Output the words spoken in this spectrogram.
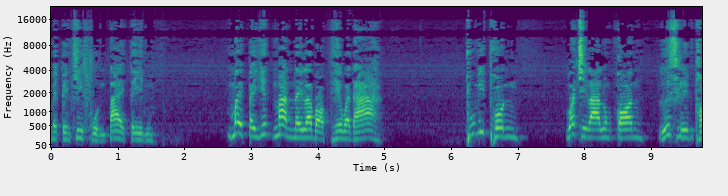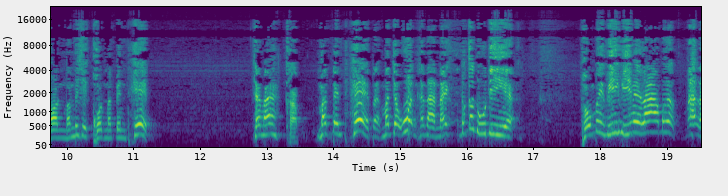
ไม่เป็นขี้ฝุ่นใต้ตีน ไม่ไปยึดมั่นในระบอบเทวดา ภูมิพลวชิราลงกรณ์หรือสิรินทรมันไม่ใช่คนมันเป็นเทพ ใช่ไหมครับ มันเป็นเทพอะมันจะอ้วนขนาดไหน มันก็ดูดีอะผมไม่หวีหวีไม่ล้างเมื่ออะไร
